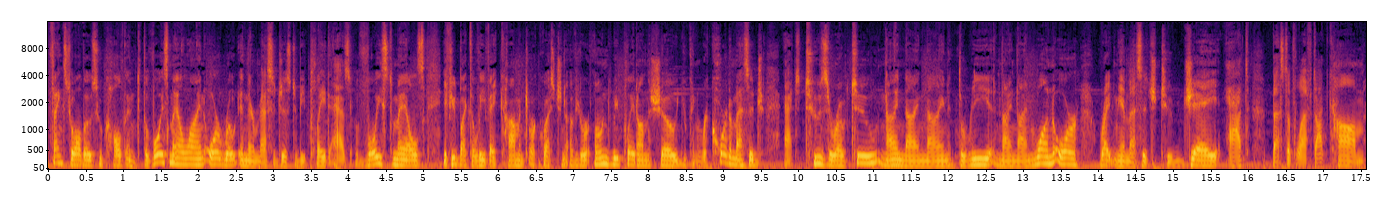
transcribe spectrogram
Thanks to all those who called into the voicemail line or wrote in their messages to be played as voiced mails. If you'd like to leave a comment or question of your own to be played on the show, you can record a message at 202 999 3991 or write me a message to j at bestofleft.com.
